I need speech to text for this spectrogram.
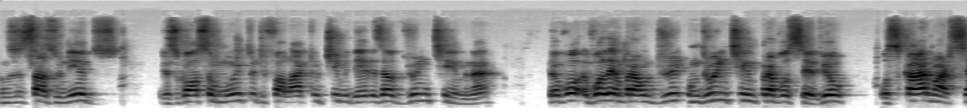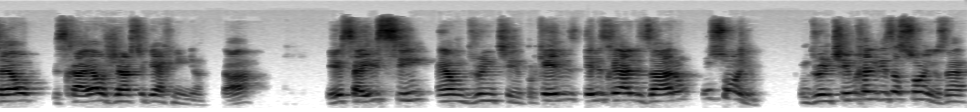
nos Estados Unidos eles gostam muito de falar que o time deles é o Dream Team, né? Então, eu vou, eu vou lembrar um Dream, um dream Team para você, viu? Oscar, Marcel, Israel, Gerson e Guerrinha, tá? Esse aí sim é um Dream Team, porque eles, eles realizaram um sonho. Um Dream Team realiza sonhos, né?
